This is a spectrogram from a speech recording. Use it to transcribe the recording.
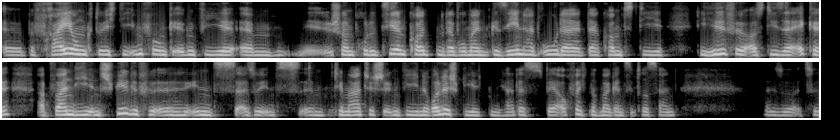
äh, Befreiung durch die Impfung irgendwie ähm, schon produzieren konnten oder wo man gesehen hat, oh, da, da kommt die, die Hilfe aus dieser Ecke, ab wann die ins Spiel, äh, ins, also ins ähm, thematisch irgendwie eine Rolle spielten. Ja, das wäre auch vielleicht nochmal ganz interessant. Also, also,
